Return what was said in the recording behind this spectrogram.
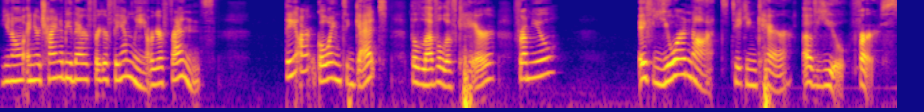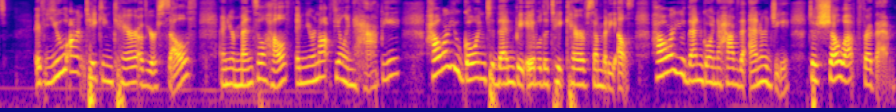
you know, and you're trying to be there for your family or your friends, they aren't going to get the level of care from you if you're not taking care of you first. If you aren't taking care of yourself and your mental health and you're not feeling happy, how are you going to then be able to take care of somebody else? How are you then going to have the energy to show up for them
